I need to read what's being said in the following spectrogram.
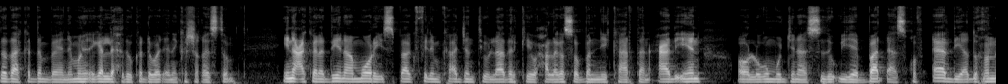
dadaa ka dambeeya niman iga lexdu ka dhawaad inay ka shaqaysto dhinaca kale dina mori spark filimka agenty laadarkii waxaa laga soo bandhigay kaartan caadi ahayn oo lagu muujinaya sida uu yahay badass qof aad iyo aad u xun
